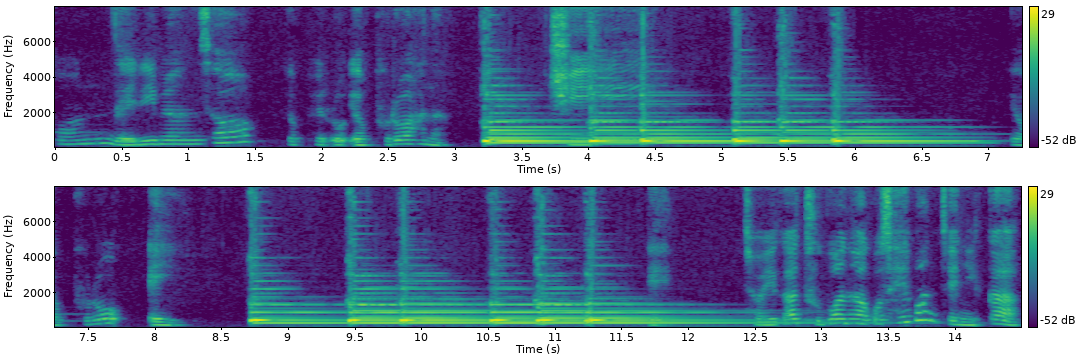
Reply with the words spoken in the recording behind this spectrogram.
손 내리면서 옆으로 옆으로 하나 G 옆으로 A 네, 저희가 두 번 하고 세 번째니까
